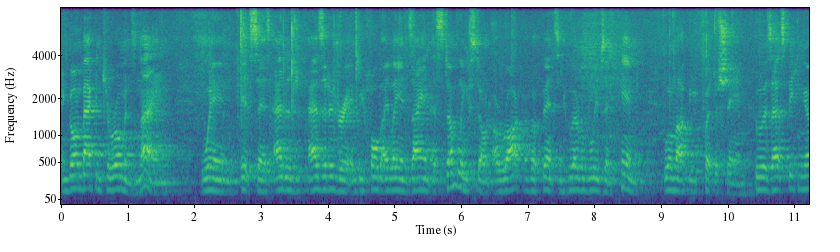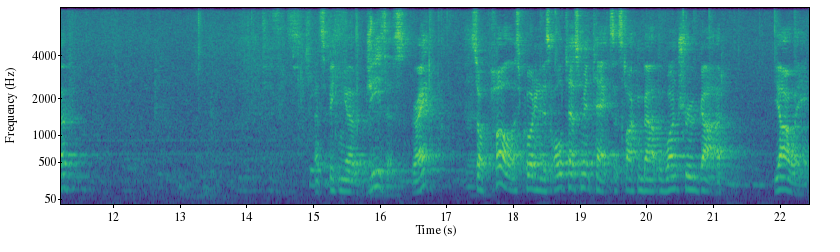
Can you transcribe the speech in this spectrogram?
And going back into Romans 9, when it says, as it, as it is written, Behold, I lay in Zion a stumbling stone, a rock of offense, and whoever believes in him will not be put to shame. Who is that speaking of? That's speaking of Jesus, right? So Paul is quoting this Old Testament text that's talking about the one true God, Yahweh,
